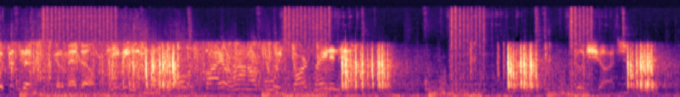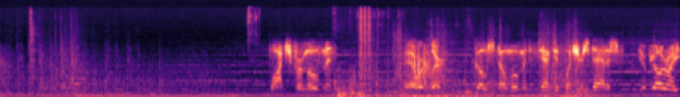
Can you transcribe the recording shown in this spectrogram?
Get this. Got a man down. TV, all on fire around our boys. Start raining hell. Good shots. Watch for movement. Yeah, we're clear. Ghost, no movement detected. What's your status? You'll be alright.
